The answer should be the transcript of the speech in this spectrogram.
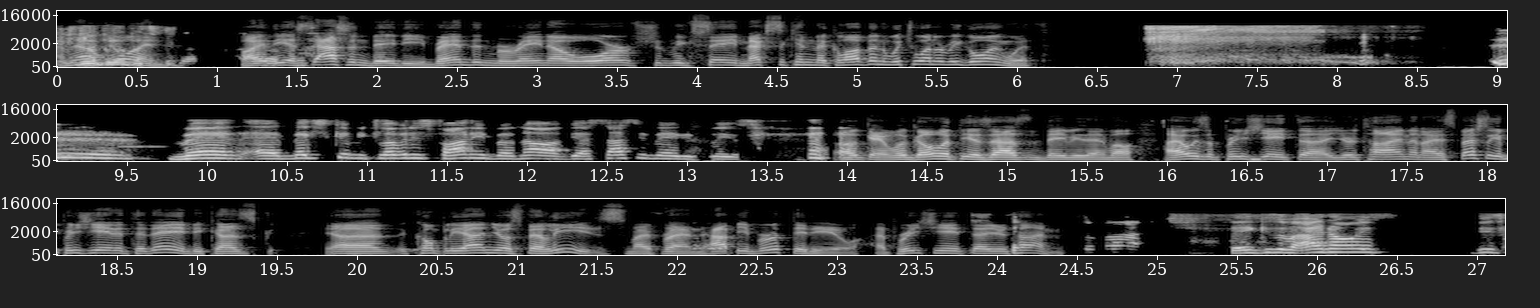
I'm now joined by the assassin baby, Brandon Moreno, or should we say Mexican McLovin? Which one are we going with? Man, uh, Mexican McLovin is funny, but no, the assassin baby, please. okay, we'll go with the assassin baby then. Well, I always appreciate uh, your time, and I especially appreciate it today because uh, cumpleaños feliz, my friend. Happy birthday to you. I appreciate uh, your time. Thank you so much. Thank you so much. I know it's this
